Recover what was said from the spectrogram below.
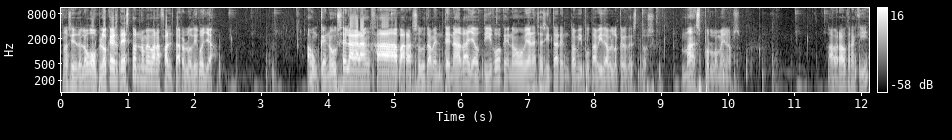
No, si desde luego, bloques de estos no me van a faltar, os lo digo ya. Aunque no use la granja para absolutamente nada, ya os digo que no voy a necesitar en toda mi puta vida bloques de estos. Más, por lo menos. ¿Habrá otra aquí?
